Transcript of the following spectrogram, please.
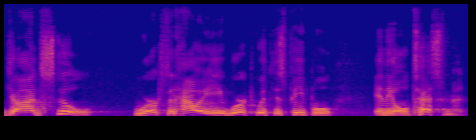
God still works and how he worked with his people in the Old Testament.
